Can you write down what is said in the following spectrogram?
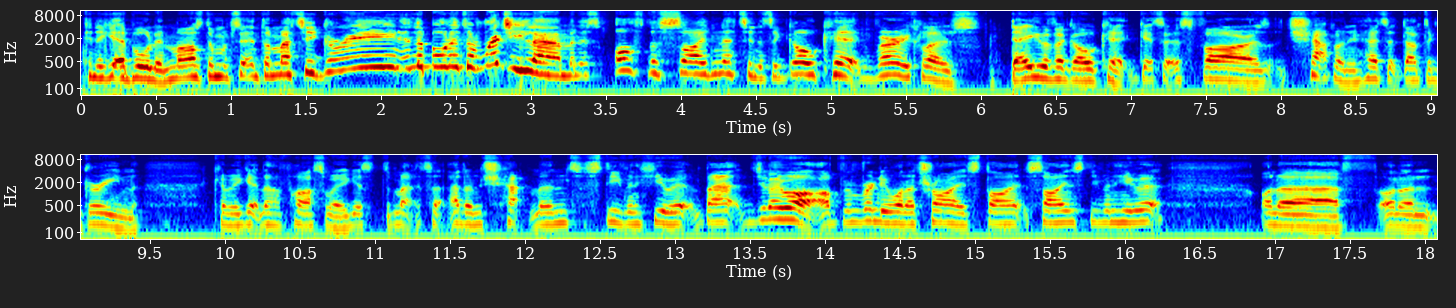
Can he get a ball in? Marsden whips it into Matty Green, and the ball into Reggie Lamb, and it's off the side netting. It's a goal kick, very close. Day with a goal kick, gets it as far as Chapman, who heads it down to Green. Can we get another pass away? Gets to back to Adam Chapman, to Stephen Hewitt. Do you know what? I really want to try and sign Stephen Hewitt on a on a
